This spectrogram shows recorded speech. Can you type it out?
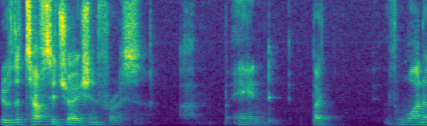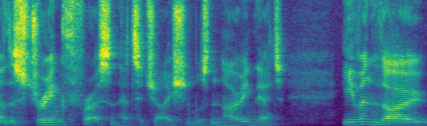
it was a tough situation for us. Um, and but one of the strengths for us in that situation was knowing that even though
